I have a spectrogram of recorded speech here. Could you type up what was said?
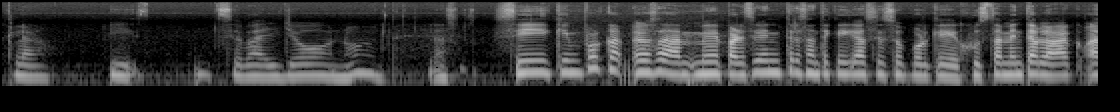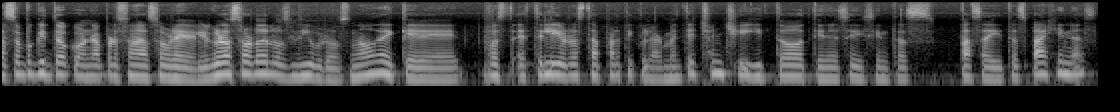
Claro. Y se va el yo, ¿no? Las- Sí, qué importante. O sea, me parece bien interesante que digas eso porque justamente hablaba hace poquito con una persona sobre el grosor de los libros, ¿no? De que pues, este libro está particularmente chonchito, tiene 600 pasaditas páginas.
